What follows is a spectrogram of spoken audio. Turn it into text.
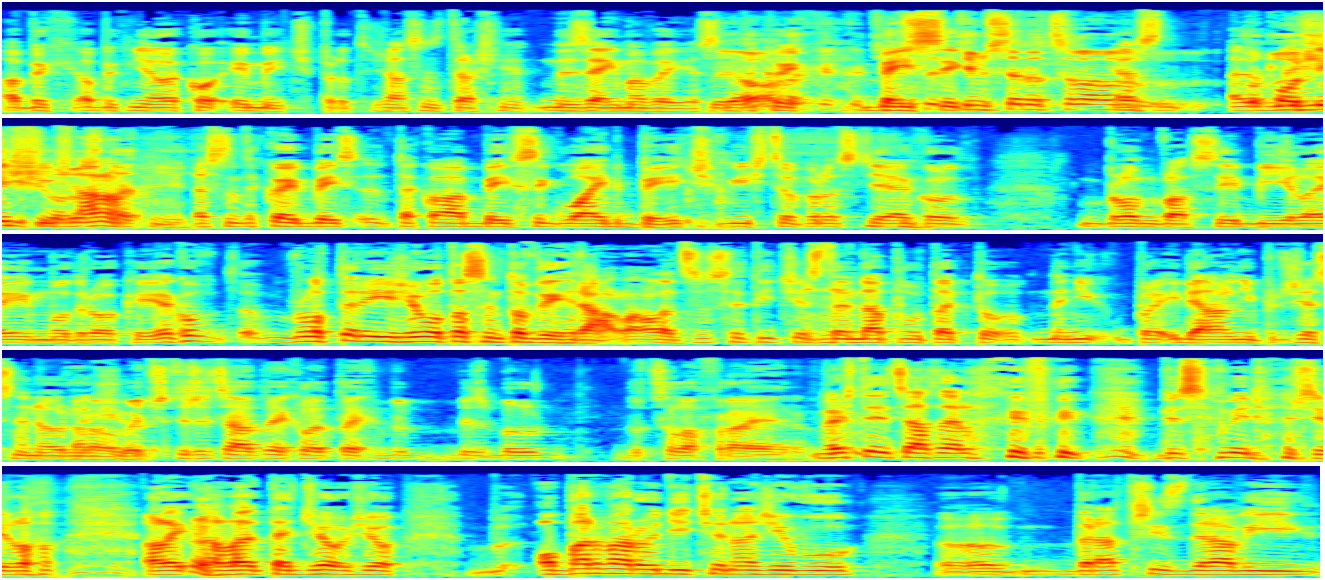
abych, abych měl jako image, protože já jsem strašně nezajímavý. Já jsem Jo, takový tak jako tím se- tím se docela já, jsem- odlišíš od ano. Já jsem takový base, taková basic white bitch, víš co, prostě jako blond vlasy, bílej, modroky. Jako v loterii života jsem to vyhrál, ale co se týče stand-upu, tak to není úplně ideální, protože se Mhm. Ano, ve 40. letech by, bys byl docela frajer. Ve 40. letech by se mi dařilo, ale, ale teď, jo, že jo, oba dva rodiče naživu, eh, bratři zdraví,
